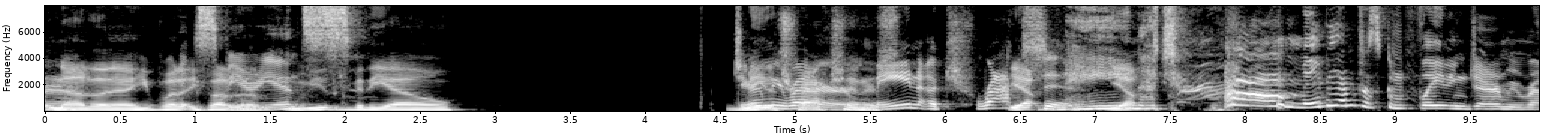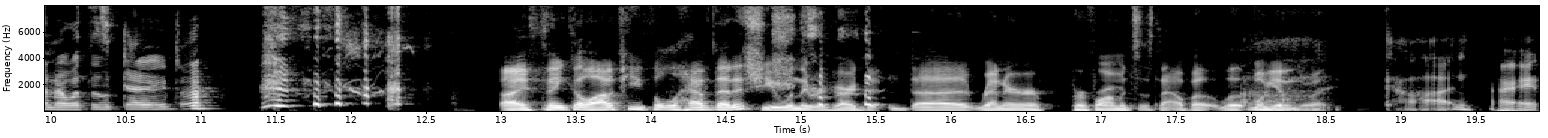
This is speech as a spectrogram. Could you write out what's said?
Renner No, no, no. He put, it he put a music video. Jeremy Main attraction Renner, or- main attraction. Main Yep. att- Maybe I'm just conflating Jeremy Renner with this character. I think a lot of people have that issue when they regard uh, Renner performances now, but we'll, we'll get into it. God. All right.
